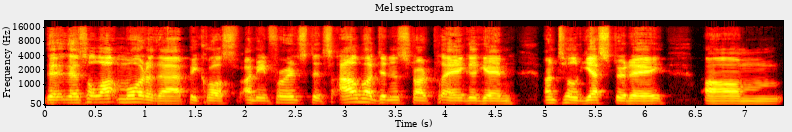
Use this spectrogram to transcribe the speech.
there's a lot more to that because I mean, for instance, Alba didn't start playing again until yesterday. Um,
